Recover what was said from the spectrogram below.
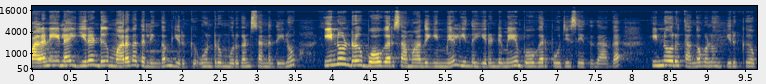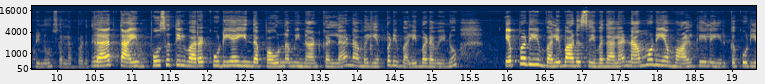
பழனியில் இரண்டு மரகதலிங்கம் இருக்குது ஒன்று முருகன் சன்னதியிலும் இன்னொன்று போகர் சமாதியின் மேல். இந்த இரண்டுமே போகர் பூஜை செய்ததாக இன்னொரு தகவலும் இருக்குது அப்படின்னும் சொல்லப்படுது. தை பூசத்தில் வரக்கூடிய இந்த பௌர்ணமி நாட்களில் நம்ம எப்படி வழிபட வேணும்? எப்படி வழிபாடு செய்வதால் நம்முடைய வாழ்க்கையில் இருக்கக்கூடிய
